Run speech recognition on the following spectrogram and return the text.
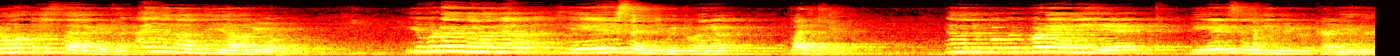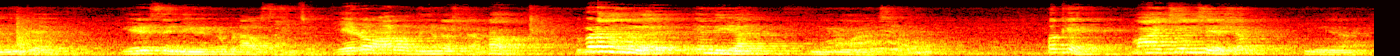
നോട്ടിൽ സ്ഥലം കിട്ടില്ല. അതിന് നിങ്ങൾ എന്ത് ചെയ്യാന്നറിയോ ഇവിടെ ഇങ്ങനെ ഒരു ഏഴ് സെന്റിമീറ്റർ വരെ വരയ്ക്കുക എന്നിട്ട് ഇപ്പൊ ഇവിടെയാണ് ഏഴ് സെന്റിമീറ്റർ കഴിയുന്നതെന്ന് വിചാരിക്കുക. ഏഴ് സെന്റിമീറ്റർ ഇവിടെ അവസാനിച്ചു. ഏഴോ ആറോ നിങ്ങളുടെ ഇഷ്ടം കേട്ടോ. ഇവിടെ നിങ്ങൾ എന്ത് ചെയ്യുക? ഇങ്ങനെ മായ്ച്ചു ഓക്കെ മായ്ച്ചതിന് ശേഷം ഇങ്ങനെ വരയ്ക്കുക.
